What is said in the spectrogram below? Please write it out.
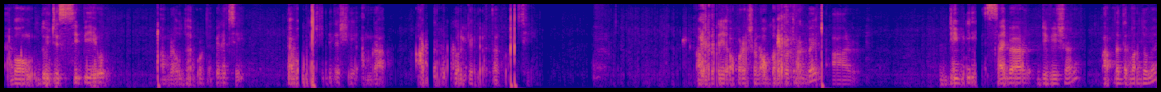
এবং দুইটি সিপিইউ আমরা উদ্ধার করতে পেরেছি এবং দেশি বিদেশি আমরা আটজন নাগরিককে গ্রেফতার করেছি। আমাদের এই অপারেশন অব্যাহত থাকবে। আর ডিবি সাইবার ডিভিশন আপনাদের মাধ্যমে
